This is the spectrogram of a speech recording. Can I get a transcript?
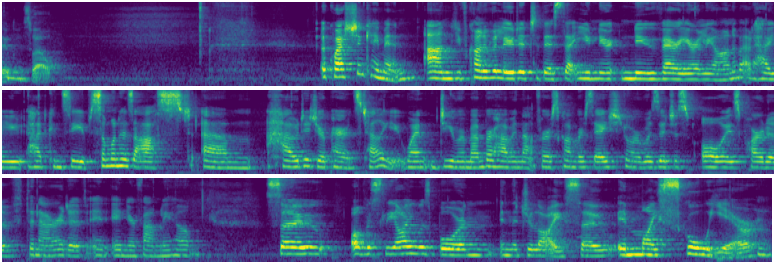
do Mm. as well. A question came in, and you've kind of alluded to this that you knew, knew very early on about how you had conceived. Someone has asked, um, "How did your parents tell you? When do you remember having that first conversation, or was it just always part of the narrative in, in your family home?" So obviously I was born in the July, so in my school year Mm.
